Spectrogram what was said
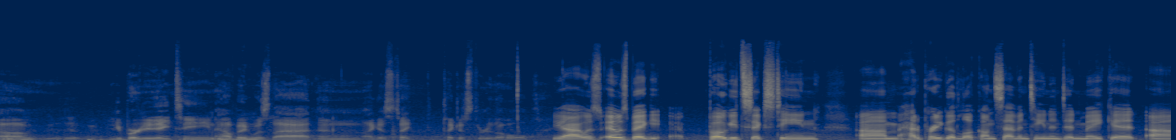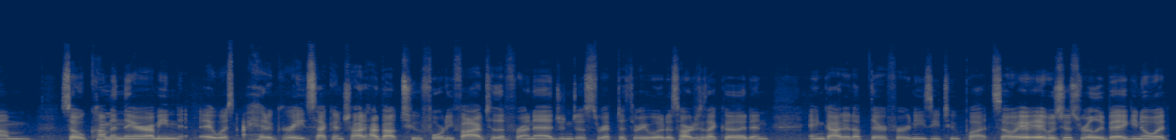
Um, you birdied 18. How mm-hmm. big was that? And I guess take take us through the hole. Yeah, it was it was big. Bogeyed 16. Um, had a pretty good look on 17 and didn't make it. Um, so coming there, I mean, it was I hit a great second shot. Had about 245 to the front edge and just ripped a three wood as hard as I could and and got it up there for an easy two putt. So it, it was just really big. You know, it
